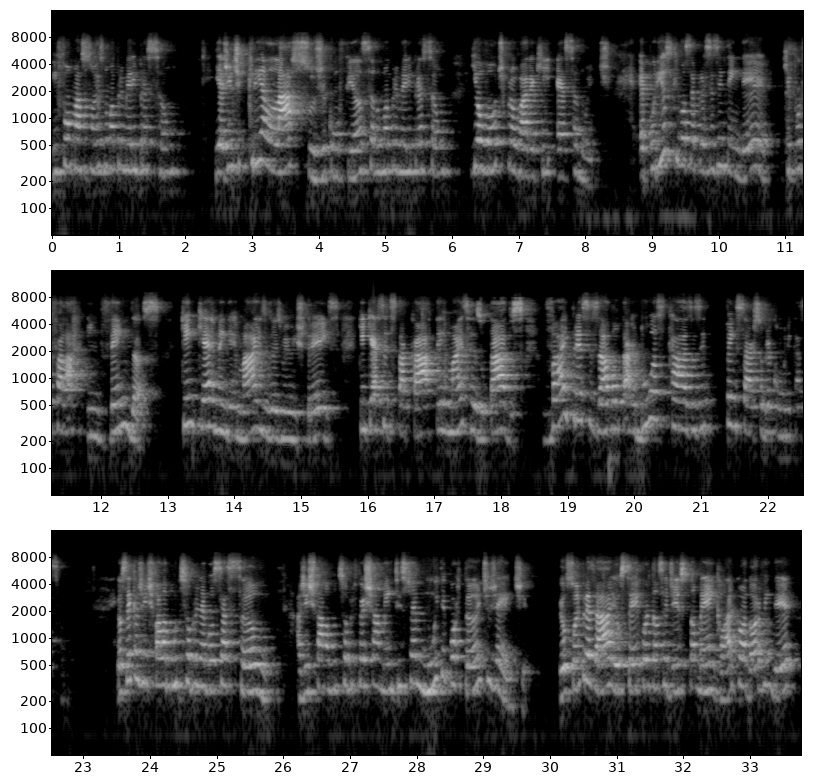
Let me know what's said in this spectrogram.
informações numa primeira impressão. E a gente cria laços de confiança numa primeira impressão. E eu vou te provar aqui essa noite. É por isso que você precisa entender que, por falar em vendas, quem quer vender mais em 2023, quem quer se destacar, ter mais resultados, vai precisar voltar duas casas e pensar sobre a comunicação. Eu sei que a gente fala muito sobre negociação, a gente fala muito sobre fechamento, isso é muito importante, gente. Eu sou empresária, eu sei a importância disso também, claro que eu adoro vender,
